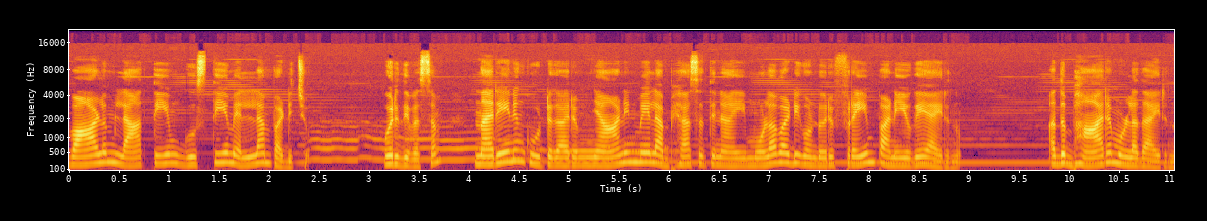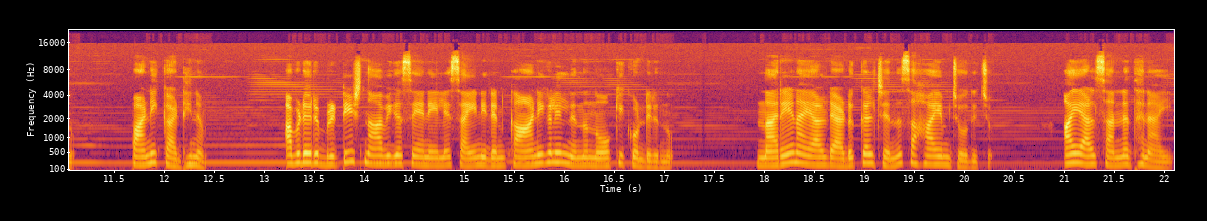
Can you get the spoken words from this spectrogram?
വാളും ലാത്തിയും ഗുസ്തിയും എല്ലാം പഠിച്ചു. ഒരു ദിവസം നരേനും കൂട്ടുകാരും ഞാണിന്മേൽ അഭ്യാസത്തിനായി മുളവടി കൊണ്ടൊരു ഫ്രെയിം പണിയുകയായിരുന്നു. അത് ഭാരമുള്ളതായിരുന്നു. പണി കഠിനം. അവിടെ ഒരു ബ്രിട്ടീഷ് നാവികസേനയിലെ സൈനികൻ കാണികളിൽ നിന്ന് നോക്കിക്കൊണ്ടിരുന്നു. നരേൻ അയാളുടെ അടുക്കൽ ചെന്ന് സഹായം ചോദിച്ചു. അയാൾ സന്നദ്ധനായി.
